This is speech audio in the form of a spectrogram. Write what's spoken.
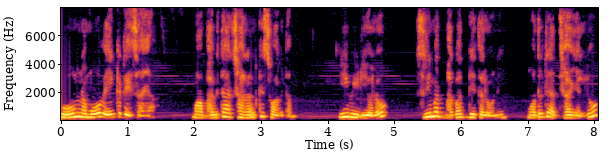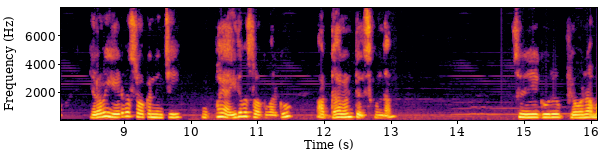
ఓం నమో వెంకటేశాయ. మా భవిత ఛానల్కి స్వాగతం. ఈ వీడియోలో శ్రీమద్ భగవద్గీతలోని మొదటి అధ్యాయంలో ఇరవై ఏడవ శ్లోకం నుంచి ముప్పై ఐదవ శ్లోకం వరకు అర్థాలను తెలుసుకుందాం. శ్రీ గురుభ్యో నమ.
